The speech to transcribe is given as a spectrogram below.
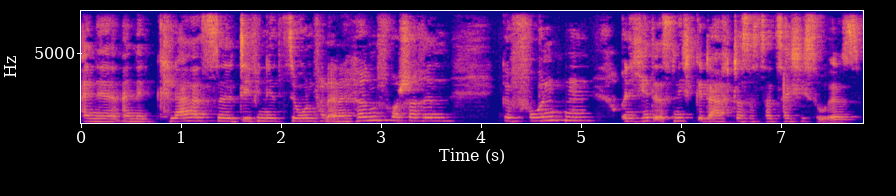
eine, eine klasse Definition von einer Hirnforscherin gefunden und ich hätte es nicht gedacht, dass es tatsächlich so ist.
